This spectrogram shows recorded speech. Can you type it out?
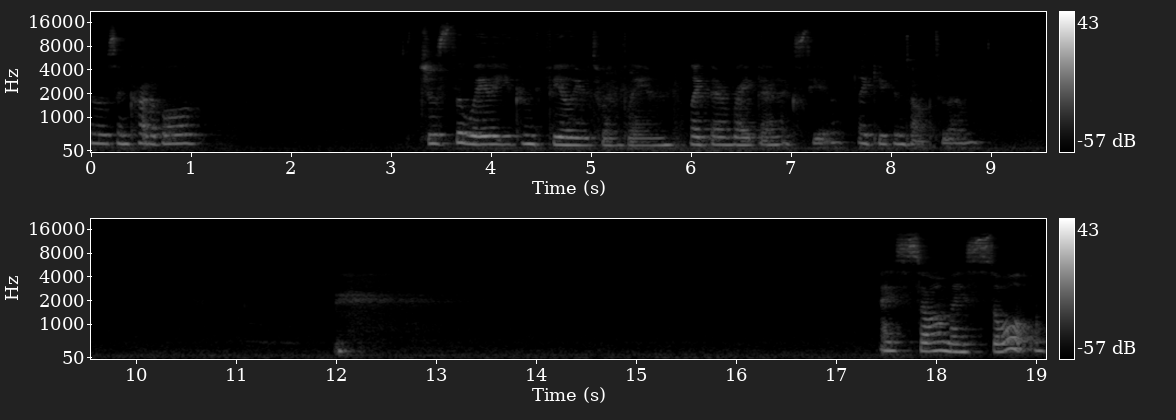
it was incredible just the way that you can feel your twin flame, like they're right there next to you, like you can talk to them. I saw my soul.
